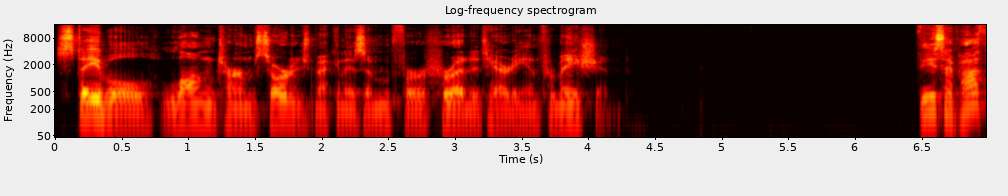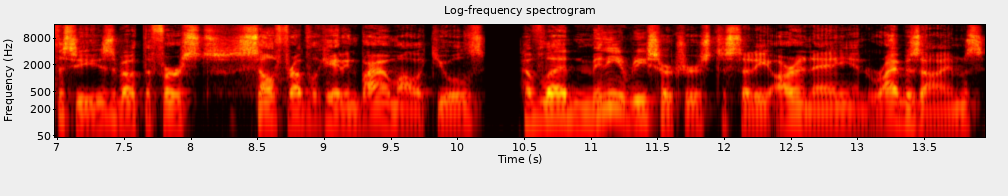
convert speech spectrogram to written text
stable, long term storage mechanism for hereditary information. These hypotheses about the first self replicating biomolecules have led many researchers to study RNA and ribozymes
